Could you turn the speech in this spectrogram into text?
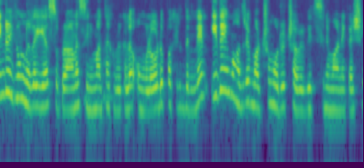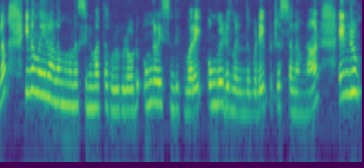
இன்றைக்கும் நிறைய சூப்பரான சினிமா தகவல்களை உங்களோடு பகிர்ந்திருந்தேன். இதே மாதிரி மற்றும் ஒரு ட்ராவல் வித் சினிமா நிகழ்ச்சியில் இன்னும் ஏராளமான சினிமா தகவல்களோடு உங்களை சந்திக்கும் வரை உங்களிடமிருந்து விடைபெற்று செல்லும் நான். என்றும்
